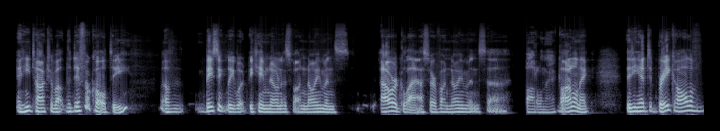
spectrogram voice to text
and he talked about the difficulty of basically what became known as von Neumann's hourglass or von Neumann's uh, bottleneck. bottleneck that he had to break all of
